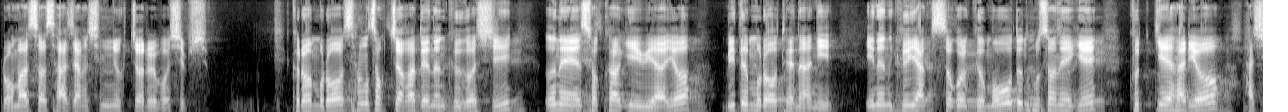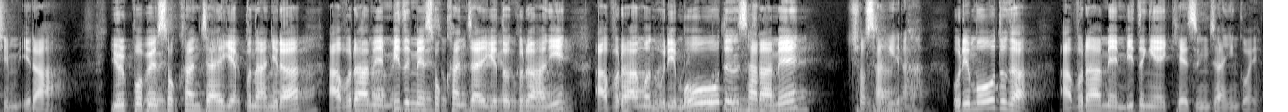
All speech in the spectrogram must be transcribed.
로마서 4장 16절을 보십시오. 그러므로 상속자가 되는 그것이 은혜에 속하기 위하여 믿음으로 되나니 이는 그 약속을 그 모든 후손에게 굳게 하려 하심이라. 율법에 속한 자에게뿐 아니라 아브라함의 믿음에 속한 자에게도 그러하니 아브라함은 우리 모든 사람의 조상이라. 우리 모두가 아브라함의 믿음의 계승자인 거예요.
